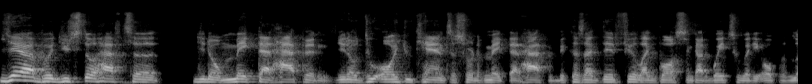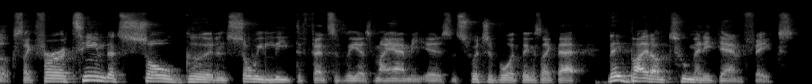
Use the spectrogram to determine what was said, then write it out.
Yeah, but you still have to, you know, make that happen. You know, do all you can to sort of make that happen because I did feel like Boston got way too many open looks. Like for a team that's so good and so elite defensively as Miami is and switchable and things like that, they bite on too many damn fakes.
